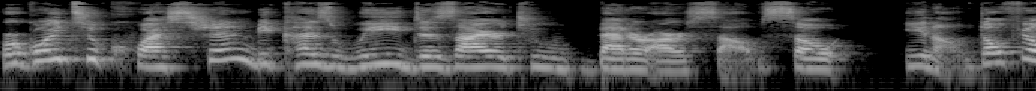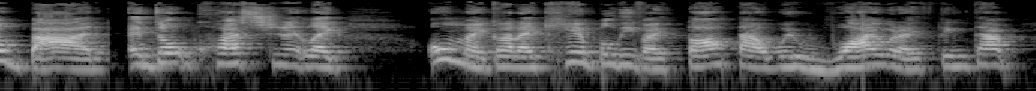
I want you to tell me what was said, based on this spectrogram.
We're going to question because we desire to better ourselves. So, you know, don't feel bad and don't question it like, oh my God, I can't believe I thought that way. Why would I think that?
